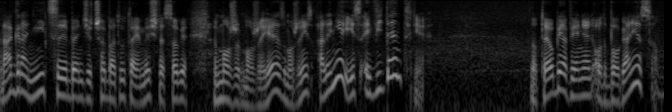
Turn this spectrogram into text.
na granicy będzie trzeba tutaj, myślę sobie, może, może jest, może nie jest, ale nie, jest ewidentnie. No te objawienia od Boga nie są.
